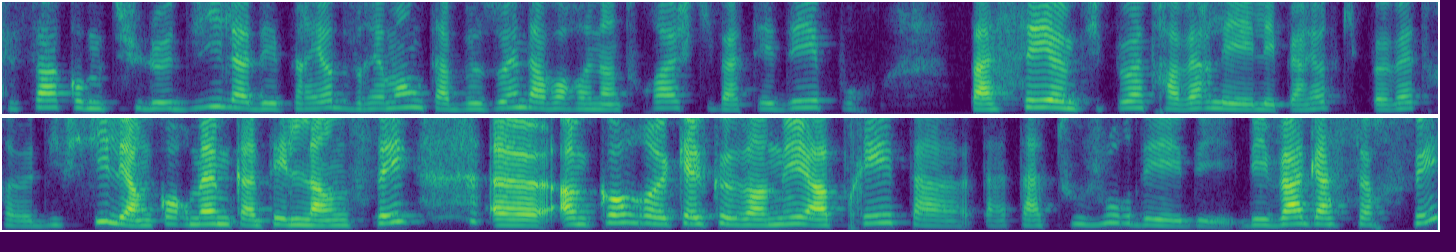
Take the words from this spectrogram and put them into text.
C'est ça, comme tu le dis, là, des périodes vraiment où tu as besoin d'avoir un entourage qui va t'aider pour passer un petit peu à travers les, périodes qui peuvent être difficiles. Et encore même quand tu es lancé, encore quelques années après, tu as, toujours des, des, vagues à surfer.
